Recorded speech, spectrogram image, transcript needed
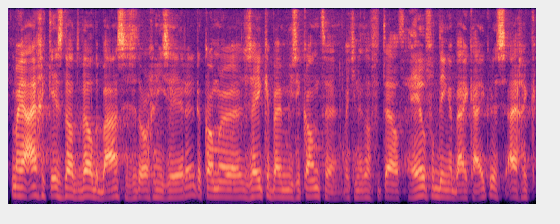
maar ja, eigenlijk is dat wel de basis, het organiseren. Er komen zeker bij muzikanten, wat je net al vertelt, heel veel dingen bij kijken. Dus eigenlijk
